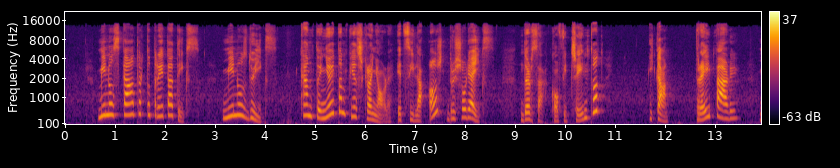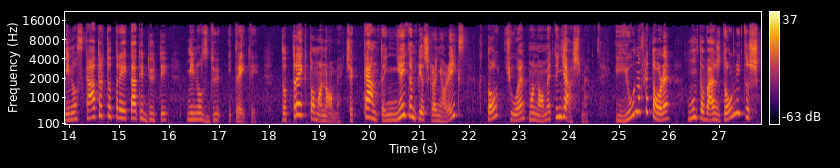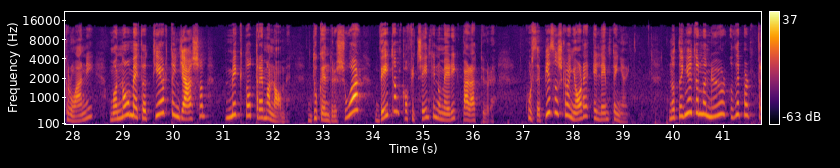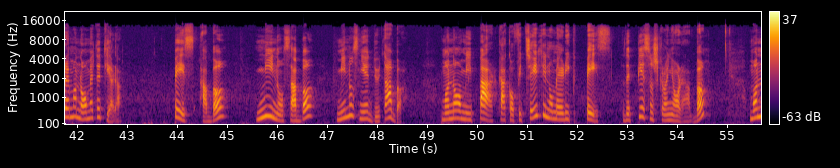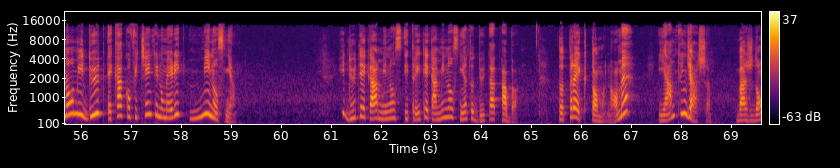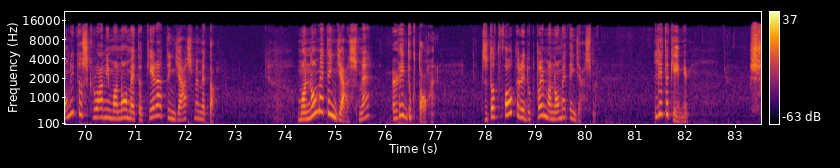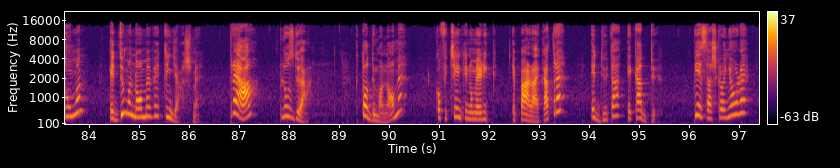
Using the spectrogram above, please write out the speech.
minus 4 të tretat x minus 2x kanë të njëjtën pjesë shkronjore, e cila është ndryshorja x, ndërsa koeficientët i kanë tre i pari minus 4 të tretat i dyti minus 2 i treti. Të tre këto monome që kanë të njëjtën pjesë shkronjore x, këto quhen monome të ngjashme. Ju në fletore mund të vazhdoni të shkruani monome të tjerë të ngjashëm me këto tre monome, duke ndryshuar vetëm koeficientin numerik para tyre, kurse pjesën shkronjore e lemë të njëjtë. Në të njëjtën mënyrë dhe për tre monomet e tjera. 5AB minus AB minus 1 e dyta AB. Monomi i parë ka koeficientin numerik 5 dhe pjesën shkronjore AB. Monomi i dytë e ka koeficientin numerik minus 1. I dyti e ka minus, i treti e ka minus 1 të dytat AB. Të tre këto monome janë të ngjashëm. Vazhdoni të shkruani monome të tjera të ngjashme me to. Monomet e ngjashme reduktohen. Ç'do të thotë të reduktojmë monomet e ngjashme. Le të kemi shumën e dy monomeve të ngjashme, 3A plus 2A. Këto dy monome, koeficienti numerik e para e ka 3, e dyta e ka 2. Pjesa shkronjore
